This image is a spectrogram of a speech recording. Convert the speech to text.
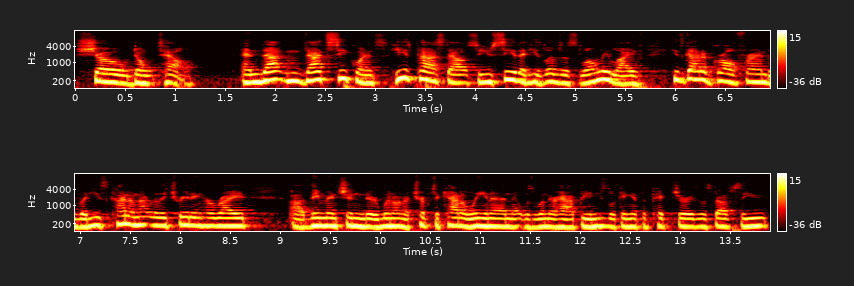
show don't tell. And that that sequence he's passed out so you see that he lives this lonely life. He's got a girlfriend but he's kind of not really treating her right uh, they mentioned they went on a trip to Catalina and that was when they're happy and he's looking at the pictures and stuff. So you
